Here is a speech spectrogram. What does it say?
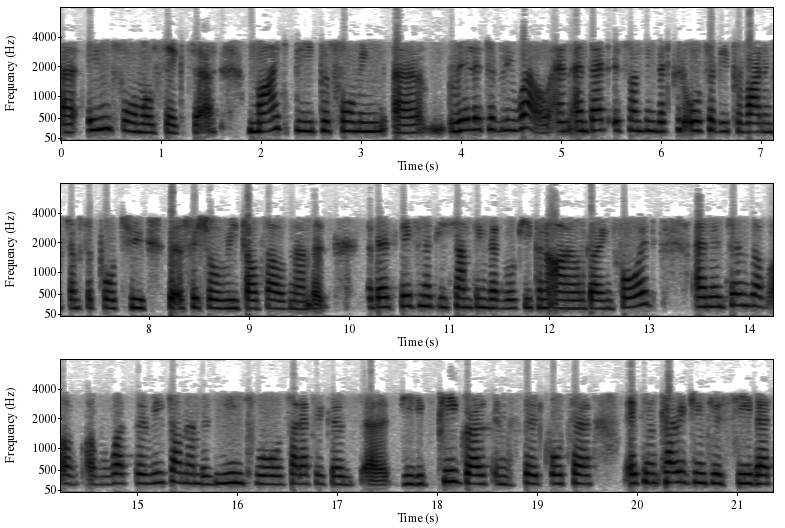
uh, informal sector might be performing uh, relatively well, and, and that is something that could also be providing some support to the official retail sales numbers. But that's definitely something that we'll keep an eye on going forward. And in terms of, of, of what the retail numbers mean for South Africa's uh, GDP growth in the third quarter, it's encouraging to see that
